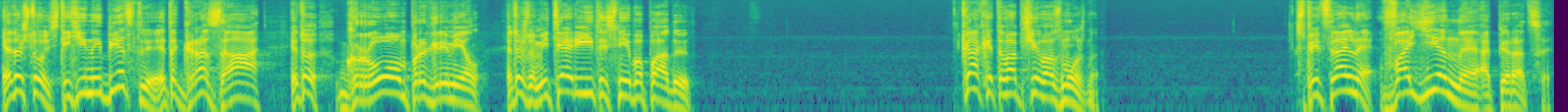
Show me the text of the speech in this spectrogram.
Это что, стихийные бедствия? Это гроза, это гром прогремел. Это что, метеориты с неба падают? Как это вообще возможно? Специальная военная операция.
